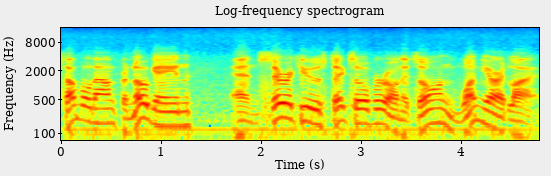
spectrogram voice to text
tumbled down for no gain, and Syracuse takes over on its own one-yard line.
